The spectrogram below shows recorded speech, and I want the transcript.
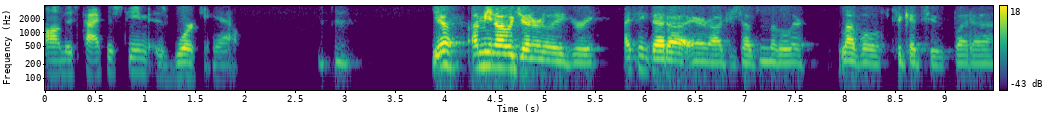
on this Packers team is working out. Mm-hmm. Yeah, I mean, I would generally agree. I think that uh, Aaron Rodgers has another level to get to, but uh,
